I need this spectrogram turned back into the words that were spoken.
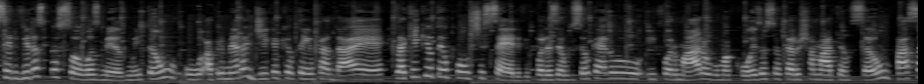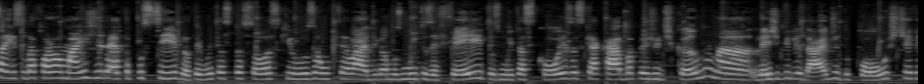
servir as pessoas mesmo. Então, o, a primeira dica que eu tenho para dar é para que que o teu post serve? Por exemplo, se eu quero informar alguma coisa, se eu quero chamar atenção, faça isso da forma mais direta possível. Tem muitas pessoas que usam, sei lá, digamos, muitos efeitos, muitas coisas que acaba prejudicando na legibilidade do post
